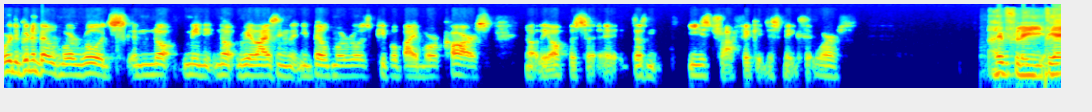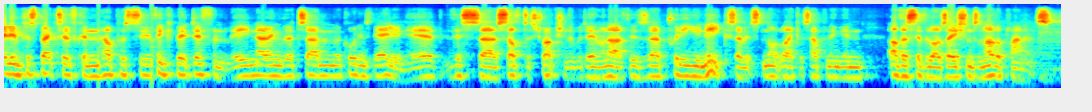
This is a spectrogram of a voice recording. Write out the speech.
we're going to build more roads, and not meaning not realizing that you build more roads, people buy more cars. Not the opposite. It doesn't ease traffic; it just makes it worse hopefully the alien perspective can help us to think a bit differently knowing that um, according to the alien here this uh, self-destruction that we're doing on earth is uh, pretty unique so it's not like it's happening in other civilizations and other planets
